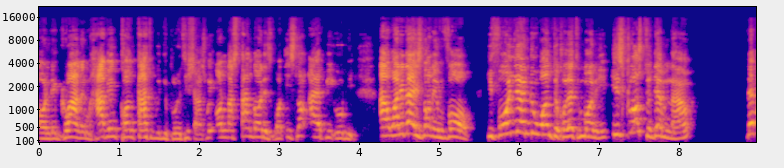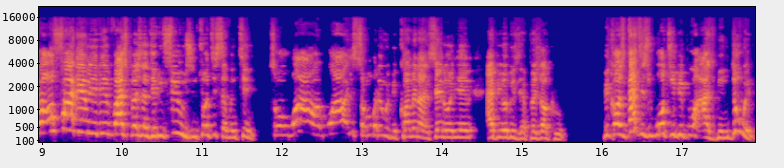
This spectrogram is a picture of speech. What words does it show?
on the ground and having contact with the politicians. We understand all this, but it's not IPOB. Our leader is not involved. If Onyendu want to collect money, he's close to them now. They were offered him even vice president. He refused in 2017. So why, why is somebody will be coming and saying Onyen IPOB is a pressure group? Because that is what you people has been doing.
